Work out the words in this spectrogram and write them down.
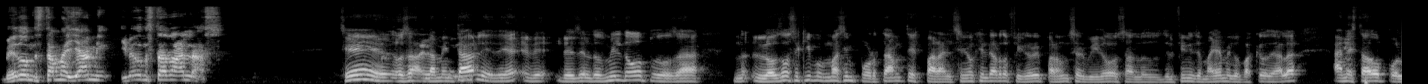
Ve dónde está Miami y ve dónde está Dallas. Sí, o sea, lamentable. desde el 2002, pues, o sea, los dos equipos más importantes para el señor Gildardo Figueroa y para un servidor, o sea, los Delfines de Miami y los Vaqueros de Dallas, han estado por,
